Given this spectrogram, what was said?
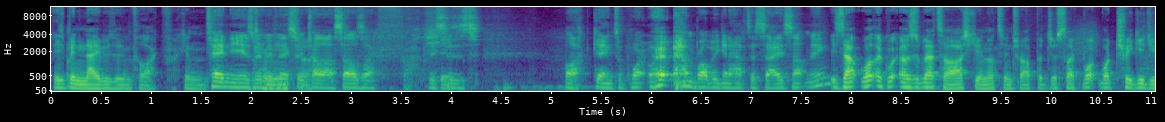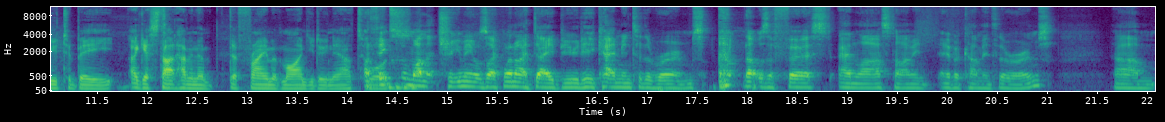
He's been neighbours with him for like fucking. ten years we 10 lived next to each other. So I was like, fuck, this is like getting to a point where I'm probably gonna have to say something. Is that what like, I was about to ask you? Not to interrupt, but just like what what triggered you to be? I guess start having the, the frame of mind you do now I think the one that triggered me was like when I debuted, he came into the rooms. that was the first and last time he'd ever come into the rooms. Um,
